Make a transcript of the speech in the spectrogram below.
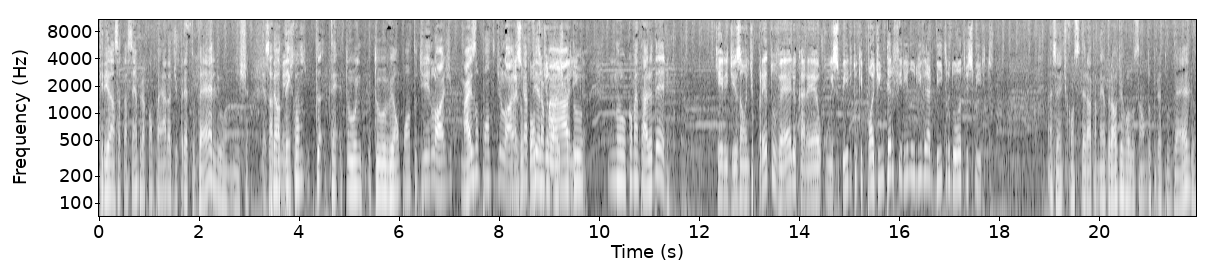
criança tá sempre acompanhada de preto velho, Misha, Exatamente. não tem como tu, tem- tu, tu vê um ponto de lógica, mais um ponto de lógica Mais um ponto de afirmado lógica ali, cara. No comentário dele. Que ele diz onde preto velho, cara, é um espírito que pode interferir no livre-arbítrio do outro espírito. É, se a gente considerar também o grau de evolução do preto velho,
